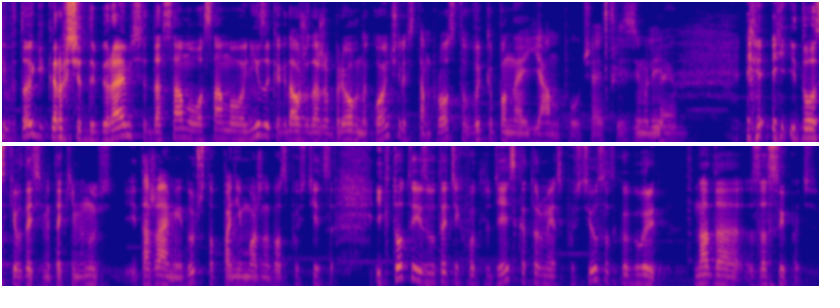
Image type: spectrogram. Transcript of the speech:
и в итоге, короче, добираемся до самого-самого низа, когда уже даже бревна кончились, там просто выкопанная яма, получается, из земли. Блин. И, доски вот этими такими, ну, этажами идут, чтобы по ним можно было спуститься. И кто-то из вот этих вот людей, с которыми я спустился, такой говорит, надо засыпать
